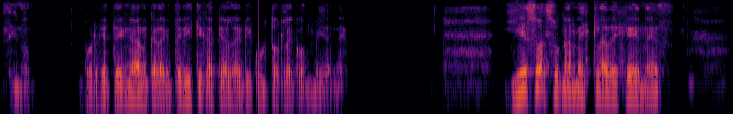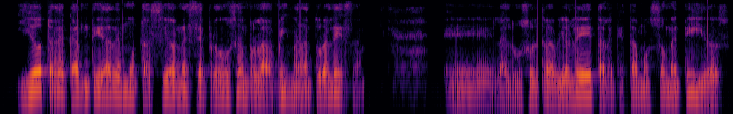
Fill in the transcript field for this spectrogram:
sino porque tengan características que al agricultor le conviene. Y eso hace una mezcla de genes y otra cantidad de mutaciones se producen por la misma naturaleza. Eh, la luz ultravioleta a la que estamos sometidos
